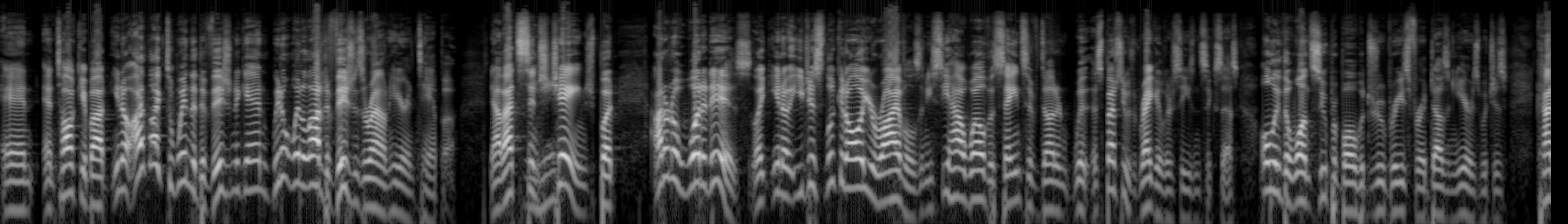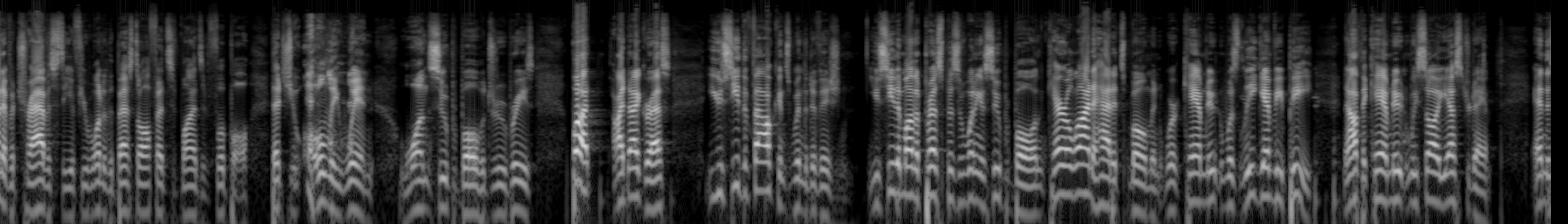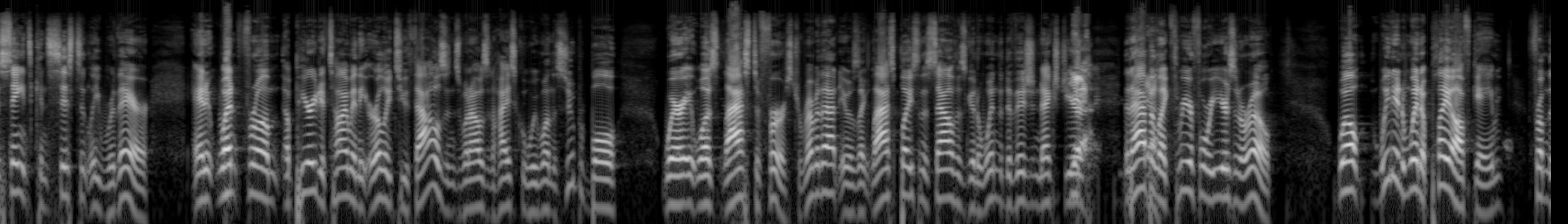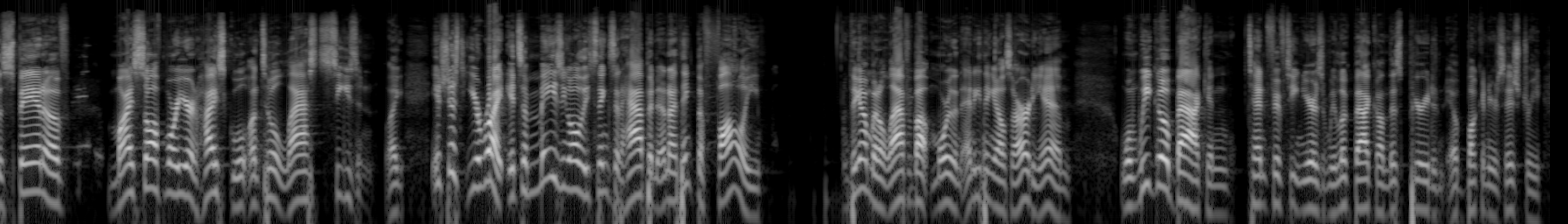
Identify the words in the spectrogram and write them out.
and and talking about, you know, I'd like to win the division again. We don't win a lot of divisions around here in Tampa. Now that's since mm-hmm. changed, but I don't know what it is. Like you know, you just look at all your rivals and you see how well the Saints have done, with, especially with regular season success. Only the one Super Bowl with Drew Brees for a dozen years, which is kind of a travesty if you're one of the best offensive minds in football that you only win one Super Bowl with Drew Brees. But I digress. You see the Falcons win the division. You see them on the precipice of winning a Super Bowl, and Carolina had its moment where Cam Newton was league MVP, not the Cam Newton we saw yesterday. And the Saints consistently were there. And it went from a period of time in the early 2000s when I was in high school, we won the Super Bowl, where it was last to first. Remember that? It was like last place in the South is going to win the division next year. Yeah. That happened yeah. like three or four years in a row. Well, we didn't win a playoff game from the span of my sophomore year in high school until last season. Like, it's just, you're right. It's amazing all these things that happen. And I think the folly, the thing I'm going to laugh about more than anything else, I already am. When we go back in 10, 15 years and we look back on this period of Buccaneers history,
